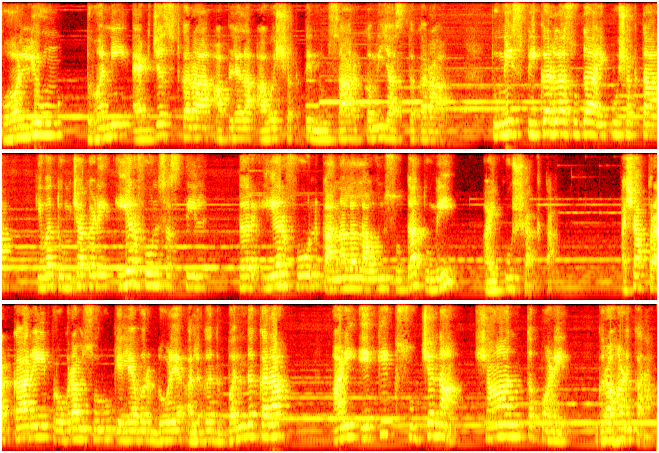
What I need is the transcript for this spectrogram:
व्हॉल्यूम ध्वनी ॲडजस्ट करा. आपल्याला आवश्यकतेनुसार कमी जास्त करा. तुम्ही स्पीकरला सुद्धा ऐकू शकता किंवा तुमच्याकडे इयरफोन्स असतील तर इयरफोन कानाला लावून सुद्धा तुम्ही ऐकू शकता. अशा प्रकारे प्रोग्राम सुरू केल्यावर डोळे अलगद बंद करा आणि एक एक सूचना शांतपणे ग्रहण करा.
